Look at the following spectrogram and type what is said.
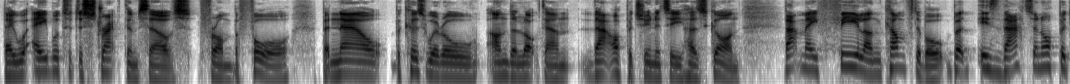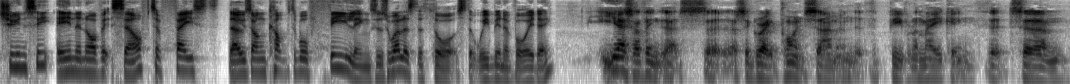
they were able to distract themselves from before, but now because we're all under lockdown, that opportunity has gone. That may feel uncomfortable, but is that an opportunity in and of itself to face those uncomfortable feelings as well as the thoughts that we've been avoiding? Yes, I think that's uh, that's a great point, Simon, that the people are making. That um,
